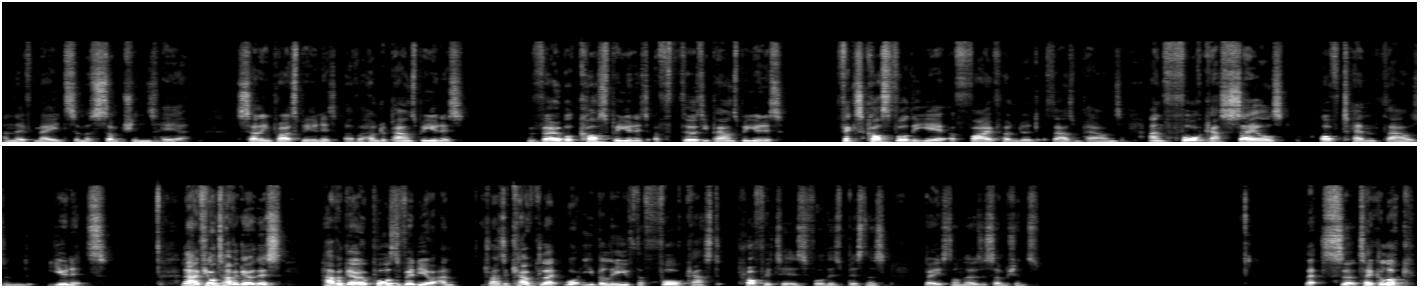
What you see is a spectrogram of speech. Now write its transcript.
and they've made some assumptions here. Selling price per unit of £100 per unit, variable cost per unit of £30 per unit, fixed cost for the year of £500,000 and forecast sales of 10,000 units. Now, if you want to have a go at this, have a go, pause the video and try to calculate what you believe the forecast profit is for this business based on those assumptions. Let's uh, take a look.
